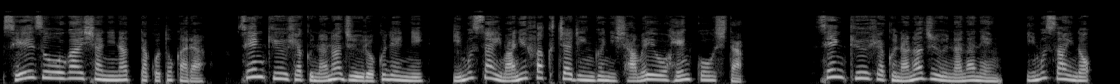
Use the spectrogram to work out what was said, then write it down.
製造会社になったことから、1976年に IMSAI マニュファクチャリングに社名を変更した。1977年、 IMSAI の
